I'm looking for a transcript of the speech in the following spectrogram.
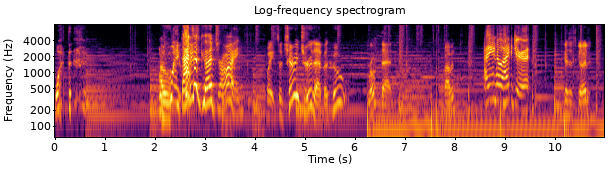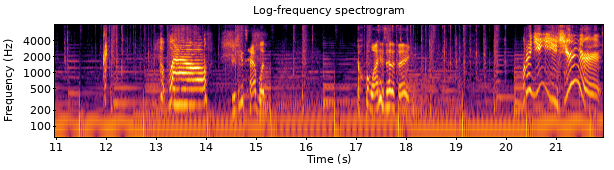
What the? Oh. Wait, That's wait, a good drawing. wait. So Cherry drew that, but who wrote that? Robin, How do you know I drew it? Because it's good. Wow. You should get a tablet. Why is that a thing? Why don't you use yours?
